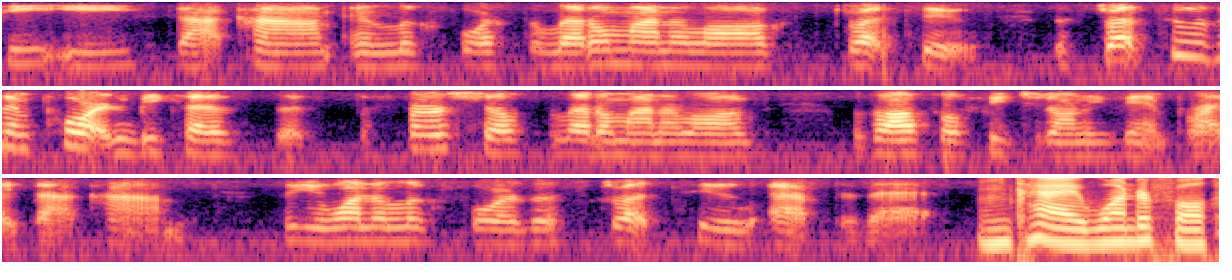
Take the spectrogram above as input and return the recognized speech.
T E dot com, and look for Stiletto Monologues Strut Two. The Strut Two is important because the, the first show, Stiletto Monologues, was also featured on Eventbrite.com. So you want to look for the strut two after that. Okay, wonderful.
